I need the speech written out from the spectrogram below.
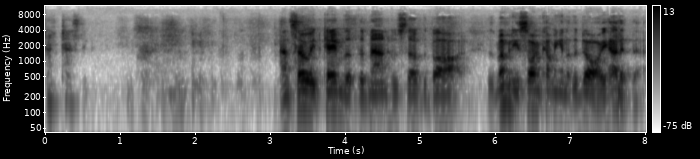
Fantastic. And so it came that the man who served the bar, the moment he saw him coming in at the door, he had it there.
